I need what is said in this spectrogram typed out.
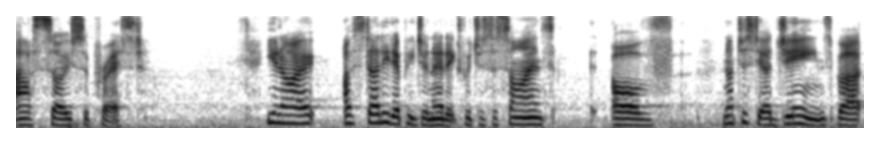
are so suppressed. You know, I've studied epigenetics, which is the science of not just our genes, but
